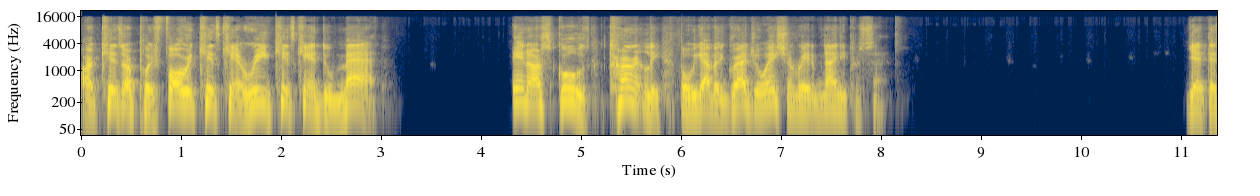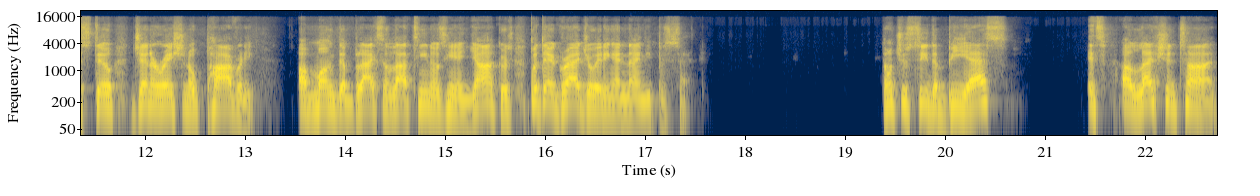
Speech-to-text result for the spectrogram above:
Our kids are pushed forward. Kids can't read. Kids can't do math in our schools currently, but we have a graduation rate of 90%. Yet there's still generational poverty among the blacks and Latinos here in Yonkers, but they're graduating at 90%. Don't you see the BS? It's election time.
